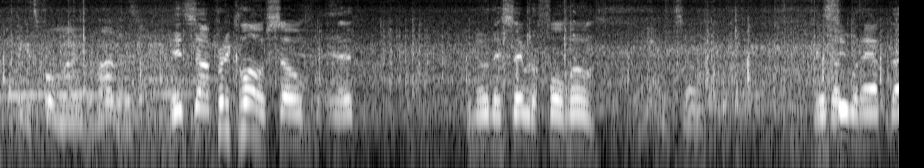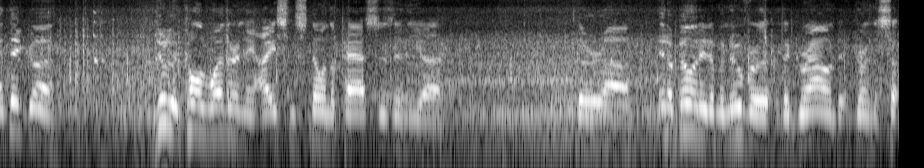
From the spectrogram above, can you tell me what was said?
I think it's full moon at the moment, isn't it? It's uh, pretty close, so uh, you know they say with a full moon. So we'll see what happens. I think uh, due to the cold weather and the ice and snow in the passes and the their inability to maneuver the ground during the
